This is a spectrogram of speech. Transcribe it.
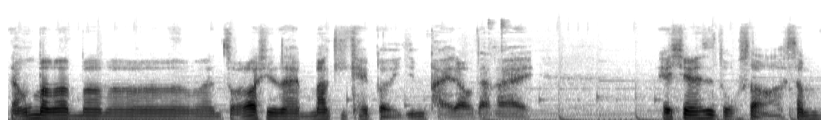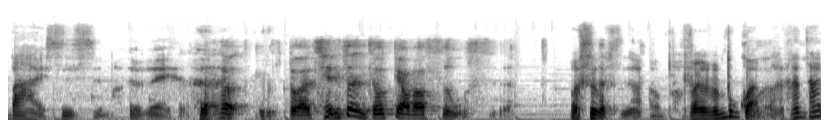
然后慢慢慢慢慢慢慢慢走到现在，market cap 已经排到大概哎，现在是多少啊？三八还四十嘛，对不对？对啊，前阵子都掉到四五十了。哦，四五十啊，反正不管嘛，他他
